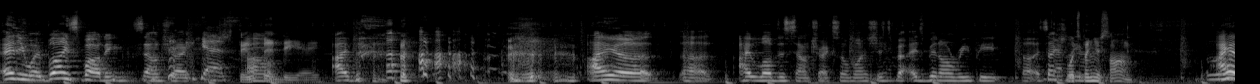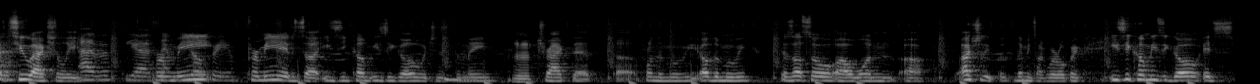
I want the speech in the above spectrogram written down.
anyway, blind spotting soundtrack. Yes. Stupid Um, DA. I I uh, uh I love this soundtrack so much. It's been, it's been on repeat. Uh, it's actually What's been your song? I have two actually. I have a, yeah. for Sam, me, go for you. for me, it's uh, "Easy Come, Easy Go," which is the main Mhm. track that uh, from the movie of the movie. There's also uh, one. Uh, actually, let me talk about it real quick. "Easy Come, Easy Go." It's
